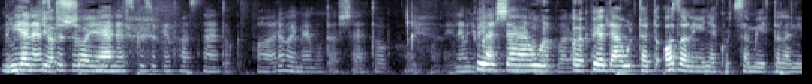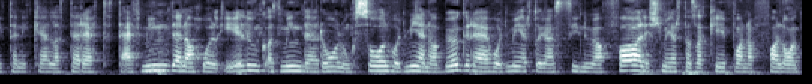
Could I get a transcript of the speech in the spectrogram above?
De milyen, eszközök, a saját... milyen eszközöket használtok arra, hogy megmutassátok, hogy nem például, például, tehát az a lényeg, hogy személyteleníteni kell a teret. Tehát mhm. minden, ahol élünk, az minden rólunk szól, hogy milyen a bögre, hogy miért olyan színű a fal, és miért az a kép van a falon.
